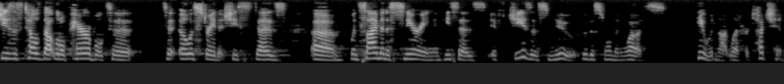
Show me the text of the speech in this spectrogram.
Jesus tells that little parable to, to illustrate it. She says, um, when Simon is sneering and he says, if Jesus knew who this woman was, he would not let her touch him.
